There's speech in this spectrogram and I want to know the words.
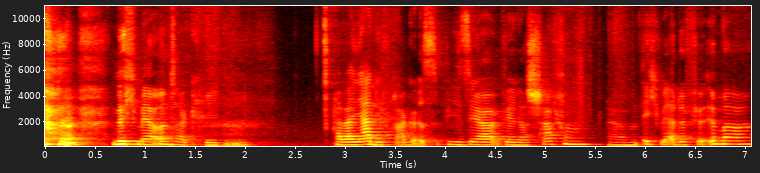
nicht mehr unterkriegen. Aber ja, die Frage ist, wie sehr wir das schaffen. Ähm, ich werde für immer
